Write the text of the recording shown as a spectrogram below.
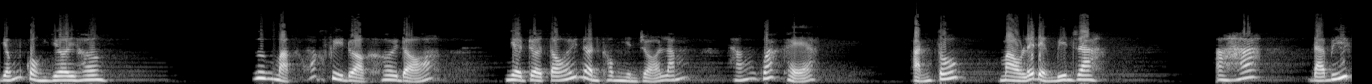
giống con dơi hơn. Gương mặt Hoắc Phi đoạt hơi đỏ, nhờ trời tối nên không nhìn rõ lắm, hắn quát khẽ. Ảnh tốt, mau lấy đèn pin ra. À ha, đã biết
